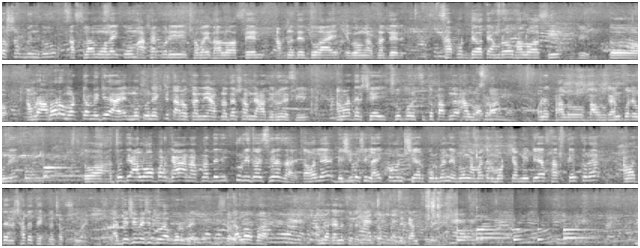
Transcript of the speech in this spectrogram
দর্শক বিন্দু আসসালামু আলাইকুম। আশা করি সবাই ভালো আছেন। আপনাদের দোয়ায় এবং আপনাদের সাপোর্ট দেওয়াতে আমরাও ভালো আছি। তো আমরা আবারও মটকা মিডিয়ায় নতুন একটি তারকা নিয়ে আপনাদের সামনে হাজির হয়েছি। আমাদের সেই সুপরিচিত পাবনার আলো আপা। অনেক ভালো বাউল গান করে উনি। তো যদি আলো আপার গান আপনাদের একটু হৃদয় ছুঁয়ে যায় তাহলে বেশি বেশি লাইক কমেন্ট শেয়ার করবেন এবং আমাদের মটকা মিডিয়া সাবস্ক্রাইব করে আমাদের সাথে থাকবেন সব সময় আর বেশি বেশি দোয়া করবেন। আলো আপা আমরা গানে চলে যাই দর্শকদের গান শুনে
